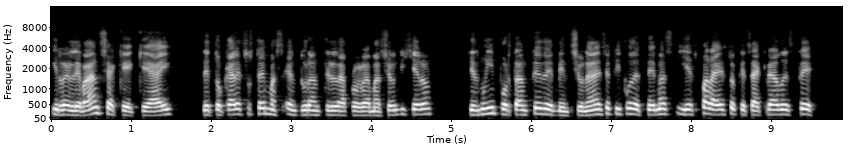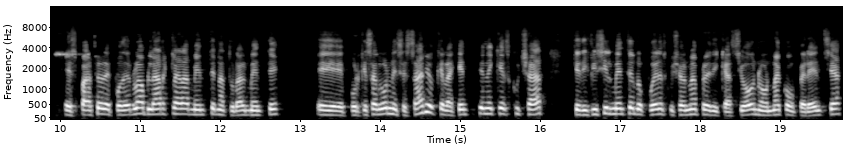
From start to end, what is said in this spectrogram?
y relevancia que, que hay de tocar estos temas. durante la programación dijeron que es muy importante de mencionar ese tipo de temas y es para esto que se ha creado este espacio de poderlo hablar claramente, naturalmente, eh, porque es algo necesario que la gente tiene que escuchar, que difícilmente lo pueden escuchar en una predicación o una conferencia,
